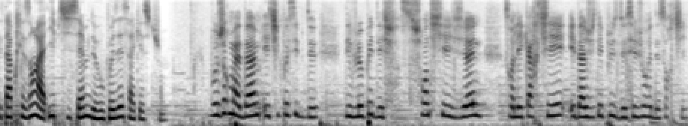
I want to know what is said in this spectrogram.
est à présent à Ipsissem de vous poser sa question. Bonjour madame, est-il possible de développer des chantiers jeunes sur les quartiers et d'ajouter plus de séjours et de sorties?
